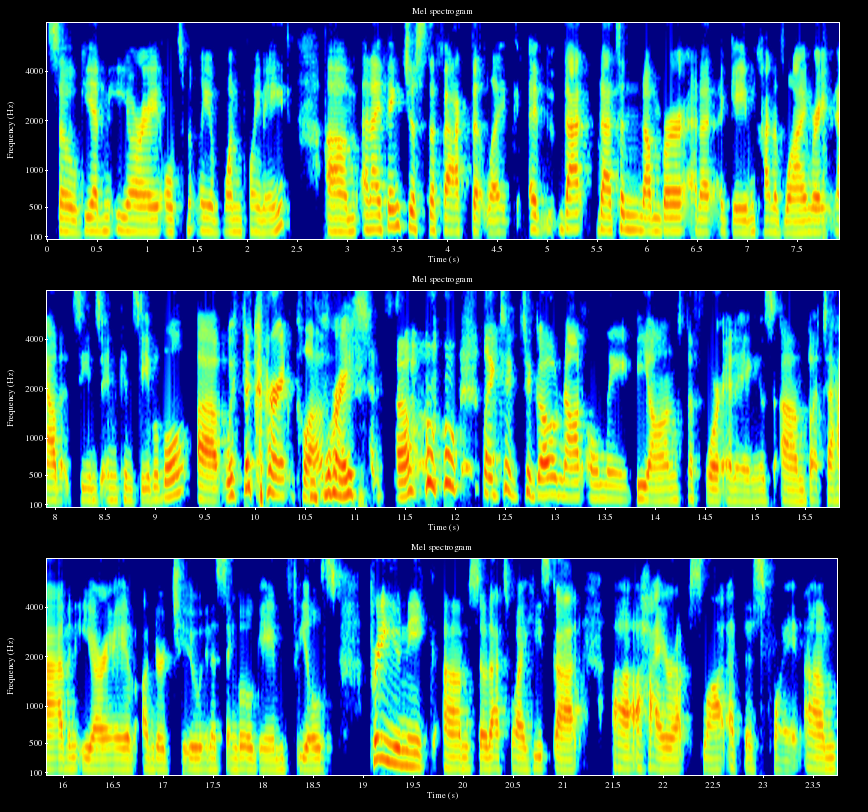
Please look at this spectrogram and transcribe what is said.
So he had an ERA ultimately of 1.8. Um, and I think just the fact that like that that's a number and a, a, game kind of line right now that seems inconceivable uh, with the current club. Right. And so like to, to go not only beyond beyond the four innings, um, but to have an ERA of under two in a single game feels pretty unique. Um, so that's why he's got uh, a higher up slot at this point. Um,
